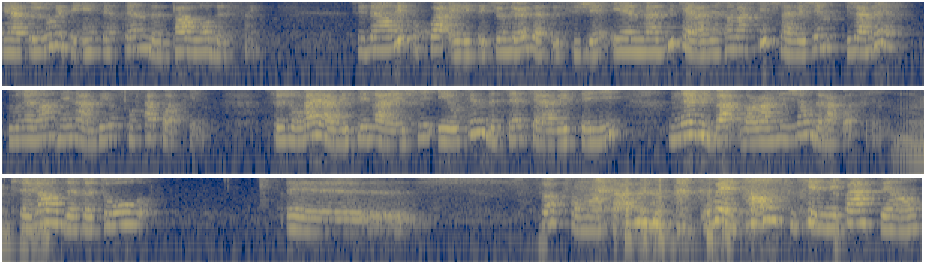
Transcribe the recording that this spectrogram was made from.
Elle a toujours été incertaine de ne pas avoir de sein. J'ai demandé pourquoi elle était curieuse à ce sujet et elle m'a dit qu'elle avait remarqué que je n'avais jam- jamais vraiment rien à dire sur sa poitrine. Ce jour-là, elle avait essayé de la lingerie et aucune de celles qu'elle avait essayées ne lui va dans la région de la poitrine. Ce genre de retour euh, fuck son mental, où elle pense qu'elle n'est pas attirante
